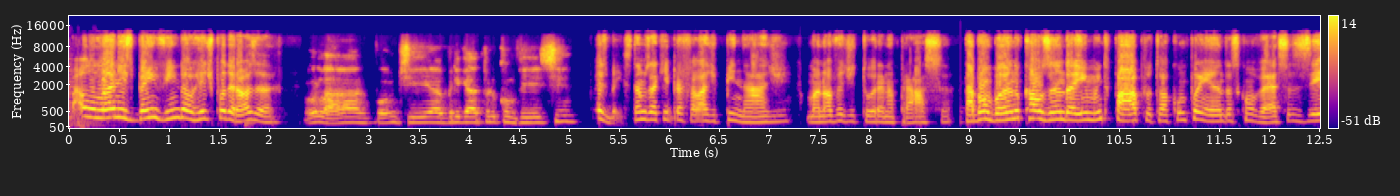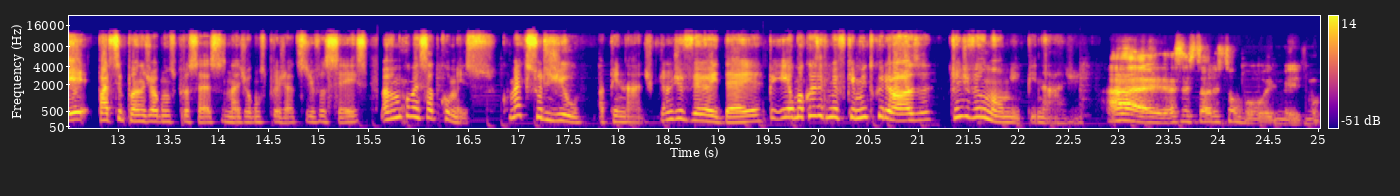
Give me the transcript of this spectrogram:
Paulo Lanes, bem-vindo ao Rede Poderosa. Olá, bom dia, obrigado pelo convite. Pois bem, estamos aqui para falar de Pinage, uma nova editora na praça. Tá bombando, causando aí muito papo, tô acompanhando as conversas e participando de alguns processos, né, de alguns projetos de vocês. Mas vamos começar do começo. Como é que surgiu a Pinage? De onde veio a ideia? E é uma coisa que me fiquei muito curiosa, de onde veio o nome Pinage? Ah, essas histórias são boas mesmo.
